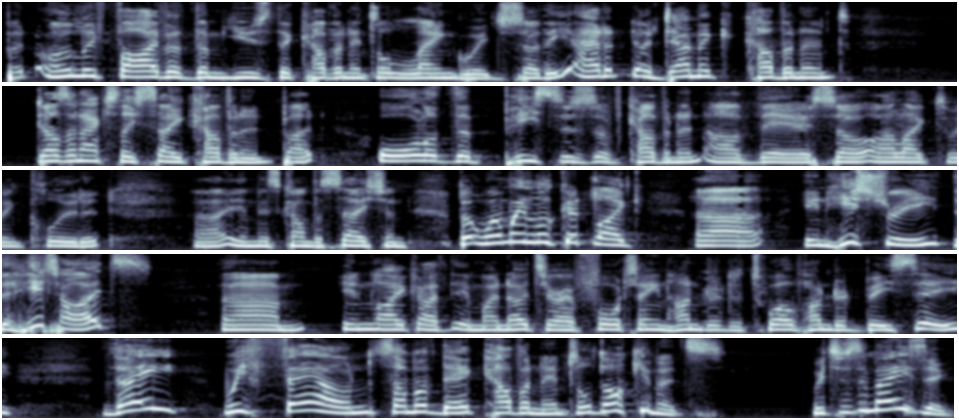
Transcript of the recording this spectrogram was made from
but only five of them use the covenantal language. So the Adamic covenant doesn't actually say covenant, but all of the pieces of covenant are there. So I like to include it uh, in this conversation. But when we look at like uh, in history, the Hittites, um, in like in my notes here, I have 1400 to 1200 BC. They we found some of their covenantal documents which is amazing.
